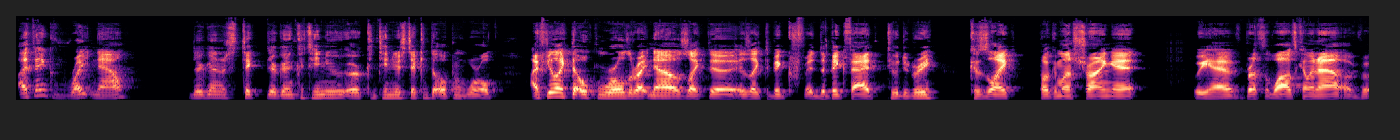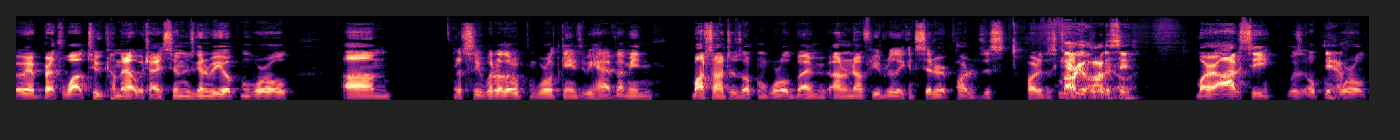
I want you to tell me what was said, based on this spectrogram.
I think right now they're gonna stick. They're gonna continue or continue sticking to open world. I feel like the open world right now is like the is like the big the big fad to a degree because like Pokemon's trying it. We have Breath of the Wild's coming out. We have Breath of the Wild two coming out, which I assume is going to be open world. Um, let's see, what other open world games do we have? I mean, Monster Hunter is open world, but I'm, I don't know if you'd really consider it part of this part of this. Mario Odyssey. Mario Odyssey was open Yeah. world.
